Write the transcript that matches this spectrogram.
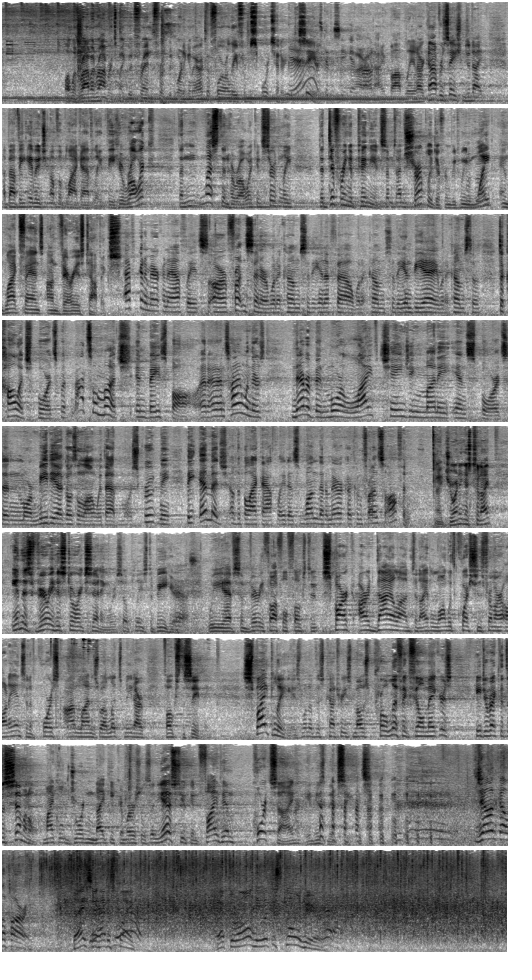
Along with Robin Roberts, my good friend from Good Morning America, formerly from Sports Center. Good Yeah, to see you. it's good to see you again, All right. I'm Bob Ley. And Our conversation tonight about the image of the black athlete, the heroic, the less than heroic, and certainly the differing opinions, sometimes sharply different, between Mm-hmm. white and black fans on various topics. African American athletes are front and center when it comes to the NFL, when it comes to the NBA, when it comes to, to college sports, but not so much in baseball. And at a time when there's never been more life-changing money in sports and more media goes along with that, more scrutiny, the image of the black athlete is one that America confronts often. Right, joining us tonight in this very historic setting, we're so pleased to be here. Yes. We have some very thoughtful folks to spark our dialogue tonight, along with questions from our audience and, of course, online as well. Let's meet our folks this evening. Spike Lee is one of this country's most prolific filmmakers. He directed the seminal Michael Jordan Nike commercials, and yes, you can find him courtside in his Knicks seats. John Calipari. Thanks, say hi to Spike. After all, he went to school here.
